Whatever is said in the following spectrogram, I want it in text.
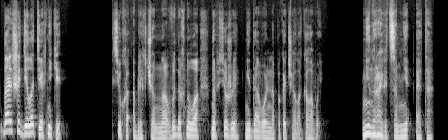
Дальше дело техники. Ксюха облегченно выдохнула, но все же недовольно покачала головой. Не нравится мне это.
